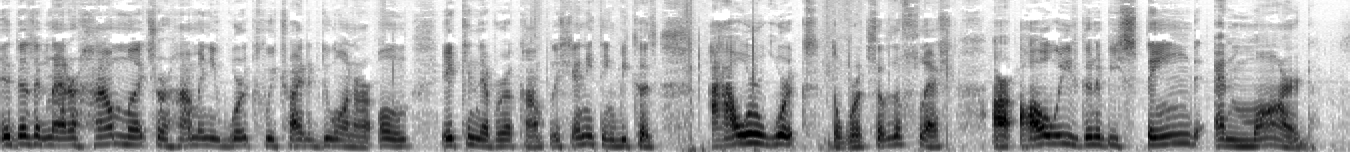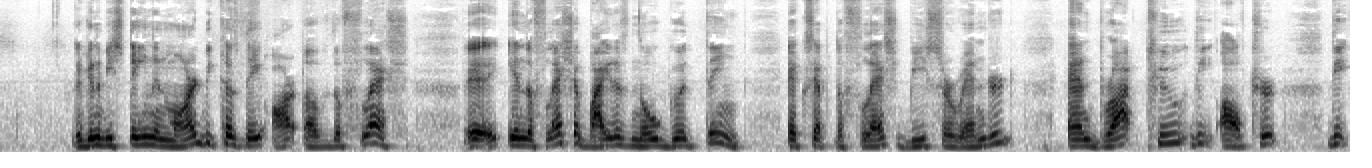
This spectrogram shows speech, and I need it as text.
it, doesn't matter how much or how many works we try to do on our own, it can never accomplish anything because our works, the works of the flesh, are always going to be stained and marred. They're going to be stained and marred because they are of the flesh. Uh, in the flesh abideth no good thing, except the flesh be surrendered and brought to the altar. The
